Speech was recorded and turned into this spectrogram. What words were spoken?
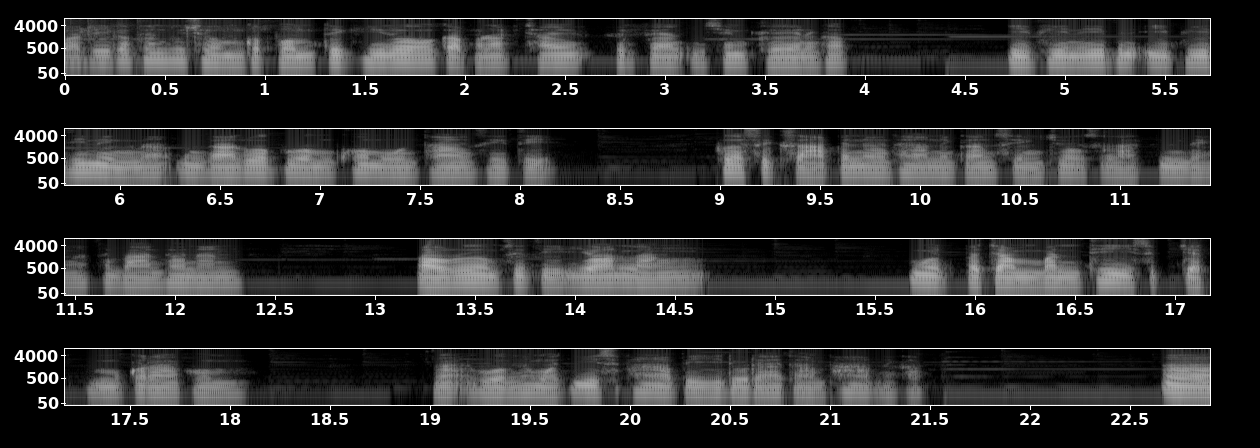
วัสดีครับท่านผู้ชมกับผมติ๊กฮีโร่กลับมารับใช้แฟนๆอีกเช่นเคยนะครับ EP นี้เป็น EP ที่หนึ่งนะเป็นการรวบรวมข้อมูลทางสถิติ เพื่อศึกษาเป็นแนวทางในการเสี่ยงโชคสลากกินแบ่งรัฐบาลเท่านั้น เราเริ่มสถิติย้อนหลัง งวดประจำวันที่ 17 มกราคมนะรวมทั้งหมด 25 ปีดูได้ตามภาพนะครับอ่า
